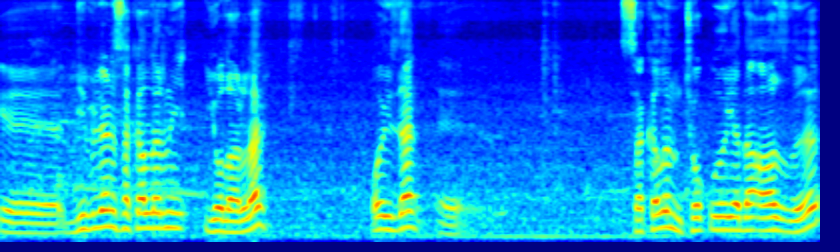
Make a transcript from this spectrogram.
e, birbirlerinin sakallarını yolarlar. O yüzden e, sakalın çokluğu ya da azlığı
